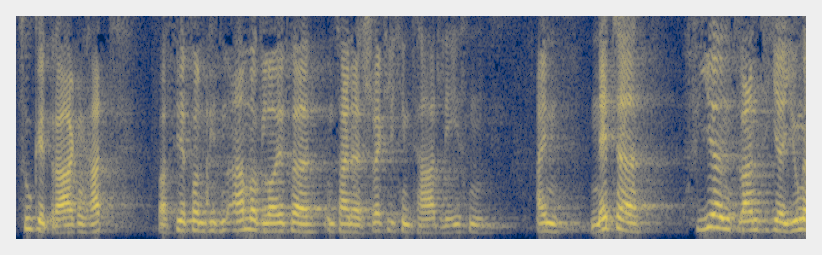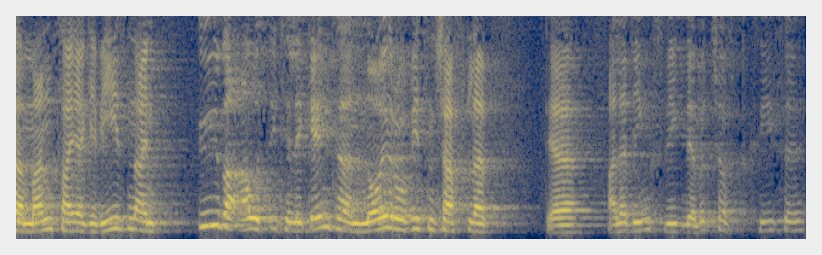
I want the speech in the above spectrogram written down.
zugetragen hat, was wir von diesem Amokläufer und seiner schrecklichen Tat lesen. Ein netter, 24er junger Mann sei er gewesen, ein überaus intelligenter Neurowissenschaftler, der allerdings wegen der Wirtschaftskrise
